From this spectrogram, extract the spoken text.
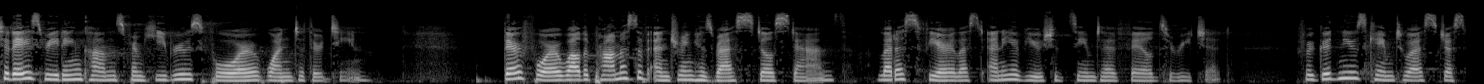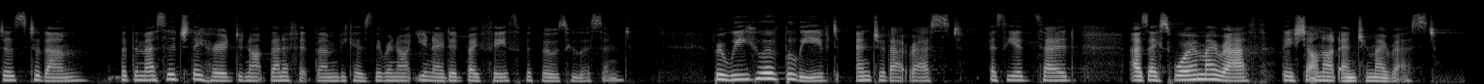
Today's reading comes from Hebrews 4 1 to 13. Therefore, while the promise of entering his rest still stands, let us fear lest any of you should seem to have failed to reach it. For good news came to us just as to them, but the message they heard did not benefit them because they were not united by faith with those who listened. For we who have believed enter that rest, as he had said, As I swore in my wrath, they shall not enter my rest,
